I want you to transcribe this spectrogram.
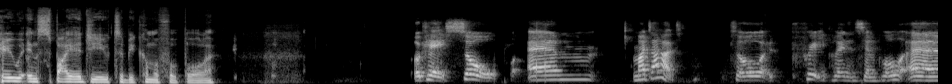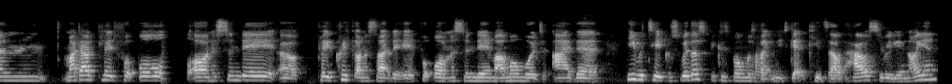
who inspired you to become a footballer? Okay, so um, my dad. So pretty plain and simple. Um, my dad played football on a Sunday, uh, played cricket on a Saturday, football on a Sunday. My mum would either he would take us with us because mum was like, "We need to get kids out of the house. They're really annoying."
